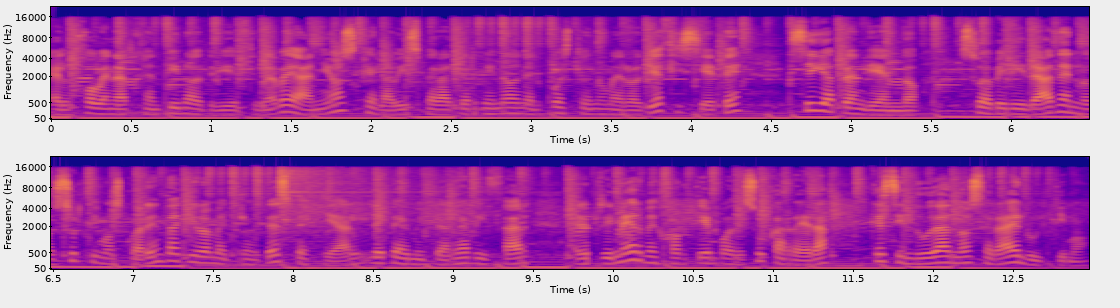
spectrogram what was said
El joven argentino de 19 años, que la víspera terminó en el puesto número 17, sigue aprendiendo. Su habilidad en los últimos 40 kilómetros de especial le permite realizar el primer mejor tiempo de su carrera, que sin duda no será el último.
